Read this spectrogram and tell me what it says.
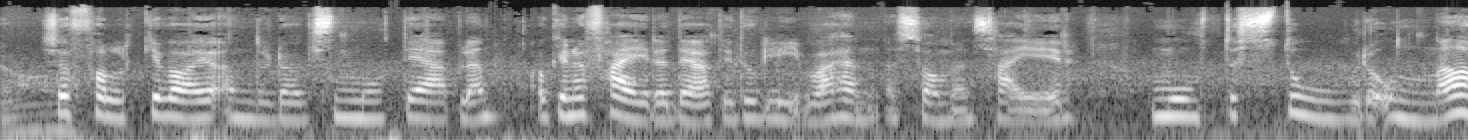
Ja. Så folket var jo underdogsen mot djevelen. Og kunne feire det at de tok livet av henne som en seier mot det store onde.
